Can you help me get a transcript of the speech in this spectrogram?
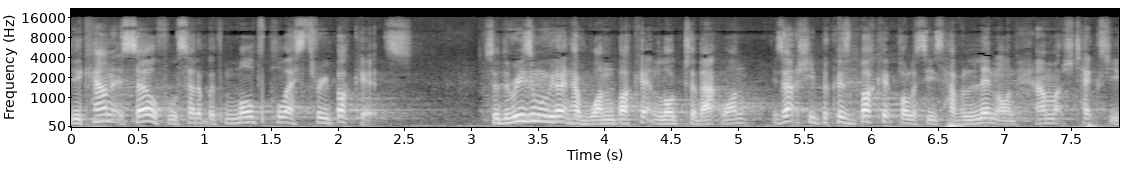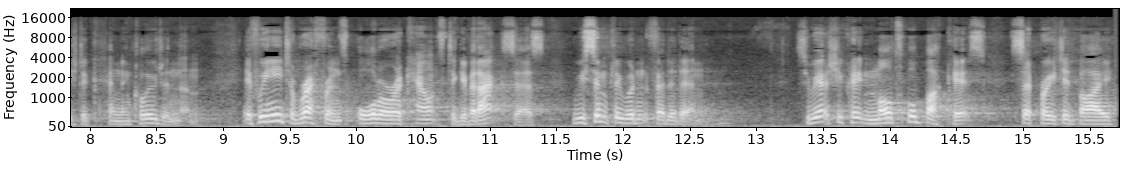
The account itself will set up with multiple S3 buckets. So the reason we don't have one bucket and log to that one is actually because bucket policies have a limit on how much text you can include in them. If we need to reference all our accounts to give it access, we simply wouldn't fit it in. So we actually create multiple buckets separated by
